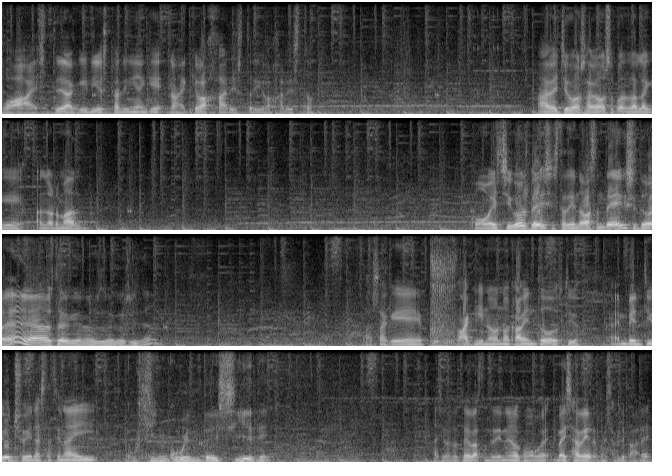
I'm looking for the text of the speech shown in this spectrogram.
Buah, este de aquí, tío, esta línea que... No, hay que bajar esto, hay que bajar esto A ver, chicos, vamos a ver, vamos a darle aquí al normal Como veis, chicos, ¿veis? Está teniendo bastante éxito, ¿eh? Ya está aquí nuestra cosita Pasa que aquí no, no caben todos, tío. Caben 28 y en la estación hay 57. Así que bastante dinero, como vais a ver, vais a flipar, ¿eh?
